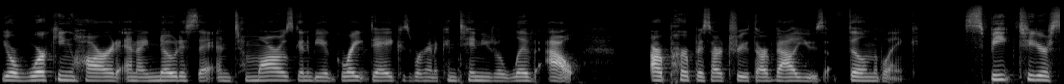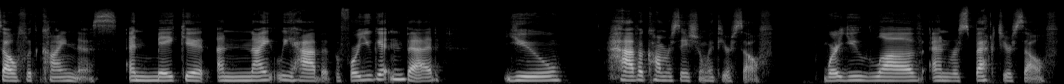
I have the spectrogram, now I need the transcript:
You're working hard and I notice it. And tomorrow's going to be a great day because we're going to continue to live out our purpose, our truth, our values. Fill in the blank. Speak to yourself with kindness and make it a nightly habit. Before you get in bed, you have a conversation with yourself where you love and respect yourself.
